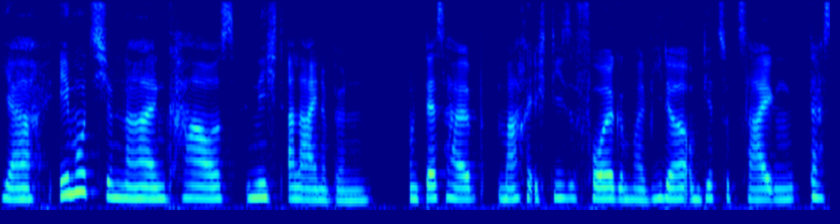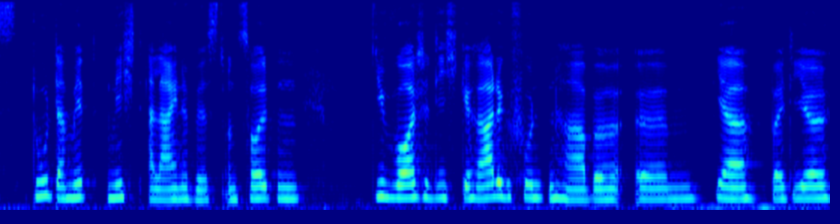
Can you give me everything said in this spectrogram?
ja, emotionalen Chaos nicht alleine bin. Und deshalb mache ich diese Folge mal wieder, um dir zu zeigen, dass du damit nicht alleine bist. Und sollten die Worte, die ich gerade gefunden habe, ähm, ja, bei dir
